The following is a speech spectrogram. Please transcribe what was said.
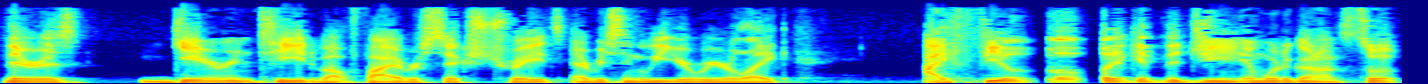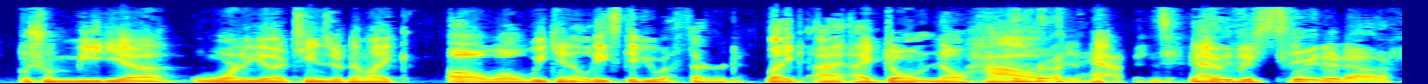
there is guaranteed about five or six trades every single year where you're like, I feel like if the GM would have gone on social media, one of the other teams would have been like, "Oh, well, we can at least give you a third. Like, I, I don't know how right. it happens. they just tweeted out,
